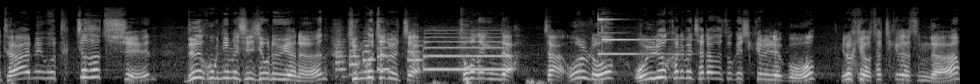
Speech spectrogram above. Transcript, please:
대한민국 특전사 출신 늘 홍님을 진심으로 위하는 중고차 졸자 조건덕입니다. 자, 오늘도 올류 카니발 차량을 소개시켜드리려고 이렇게 여사치게 되었습니다.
